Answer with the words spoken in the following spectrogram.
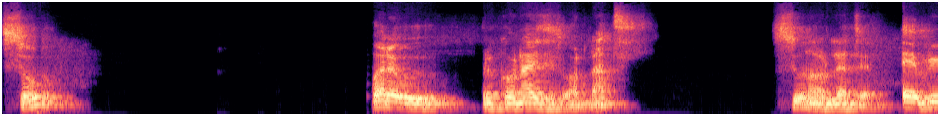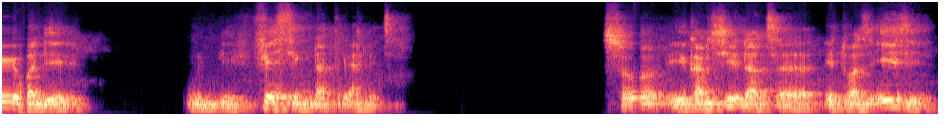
So, whether we recognize it or not, sooner or later, everybody will be facing that reality. So you can see that uh, it was easy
